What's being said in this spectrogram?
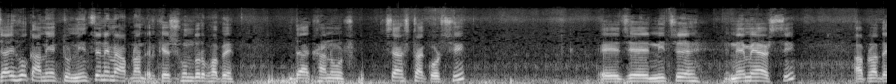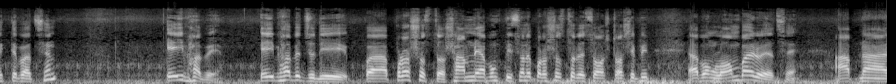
যাই হোক, আমি একটু নিচে নেমে আপনাদেরকে সুন্দরভাবে দেখানোর চেষ্টা করছি। এই যে নিচে নেমে আসছি। আপনারা দেখতে পাচ্ছেন। এইভাবে এইভাবে যদি প্রশস্ত, সামনে এবং পিছনে প্রশস্ত রয়েছে অষ্টআশি ফিট এবং লম্বায় রয়েছে, আপনার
